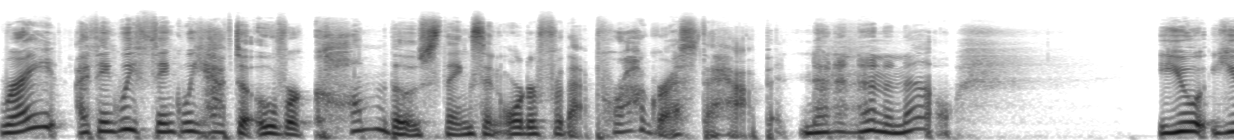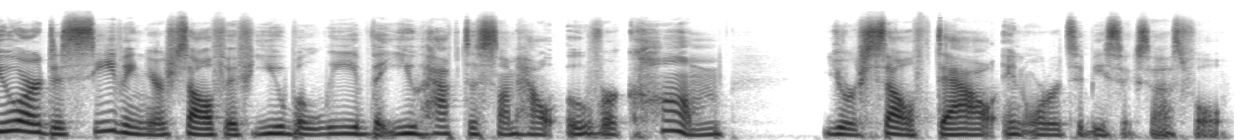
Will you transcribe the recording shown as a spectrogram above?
right? I think we think we have to overcome those things in order for that progress to happen. No, no, no, no, no. You you are deceiving yourself if you believe that you have to somehow overcome your self-doubt in order to be successful.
